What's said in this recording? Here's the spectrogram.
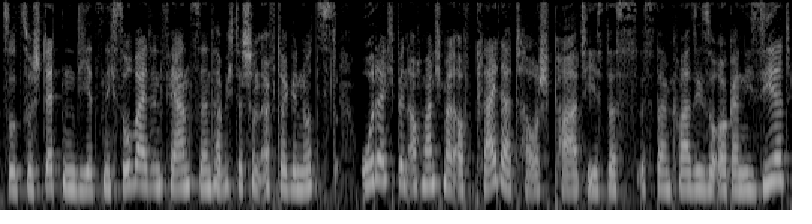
so zu Städten, die jetzt nicht so weit entfernt sind, habe ich das schon öfter genutzt. Oder ich bin auch manchmal auf Kleidertauschpartys, das ist dann quasi so organisiert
